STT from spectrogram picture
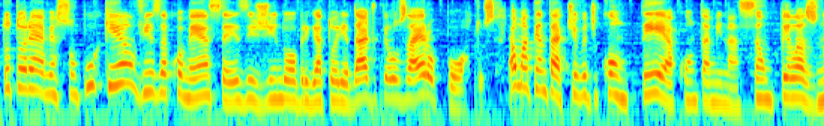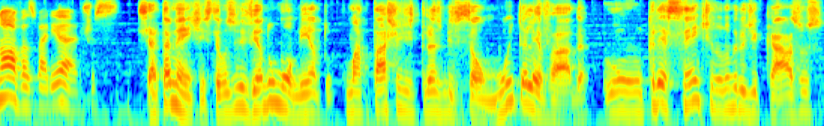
Doutor Emerson, por que a Anvisa começa exigindo a obrigatoriedade pelos aeroportos? É uma tentativa de conter a contaminação pelas novas variantes? Certamente, estamos vivendo um momento com uma taxa de transmissão muito elevada, um crescente no número de casos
